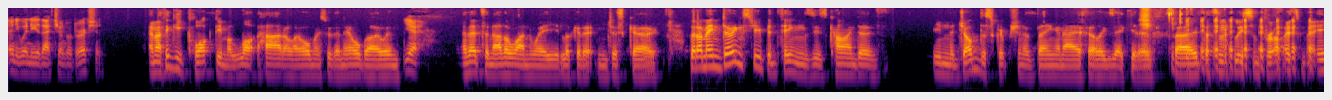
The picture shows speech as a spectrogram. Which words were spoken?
anywhere near that general direction. And I think he clocked him a lot harder, like almost with an elbow. And, Yeah, and that's another one where you look at it and just go. But I mean, doing stupid things is kind of in the job description of being an AFL executive, so it doesn't really surprise me.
